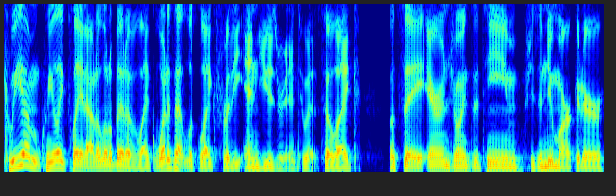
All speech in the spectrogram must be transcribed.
can we um can we like play it out a little bit of like what does that look like for the end user Intuit? So like let's say Erin joins the team, she's a new marketer.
